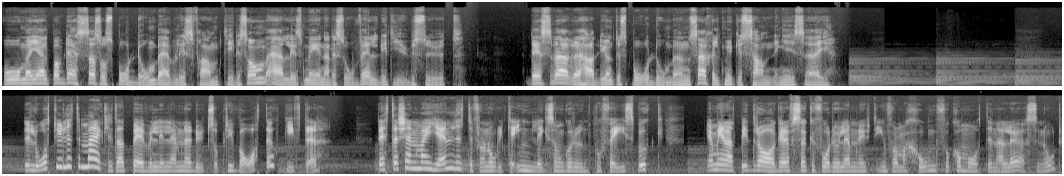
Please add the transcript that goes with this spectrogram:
Och med hjälp av dessa så spådde hon Beverlys framtid som Alice menade såg väldigt ljus ut. Dessvärre hade ju inte spådomen särskilt mycket sanning i sig. Det låter ju lite märkligt att Beverly lämnade ut så privata uppgifter. Detta känner man igen lite från olika inlägg som går runt på Facebook. Jag menar att bedragare försöker få dig att lämna ut information för att komma åt dina lösenord.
